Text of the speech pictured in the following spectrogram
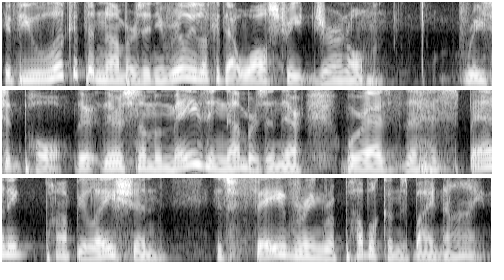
if you look at the numbers and you really look at that Wall Street Journal recent poll, there, there's some amazing numbers in there, whereas the Hispanic population is favoring Republicans by nine.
